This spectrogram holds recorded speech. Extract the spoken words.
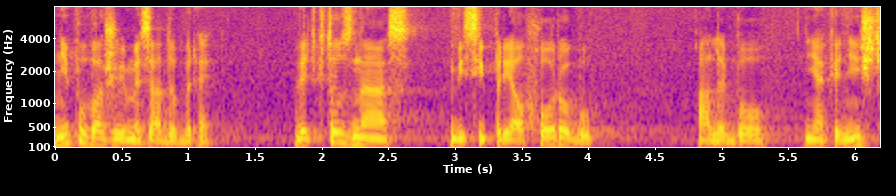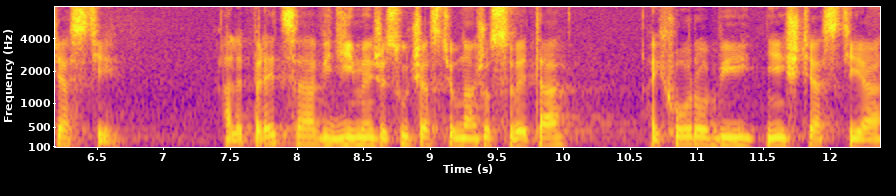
nepovažujeme za dobré. Veď kto z nás by si prijal chorobu alebo nejaké nešťastie? Ale predsa vidíme, že súčasťou nášho sveta aj choroby, nešťastia,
